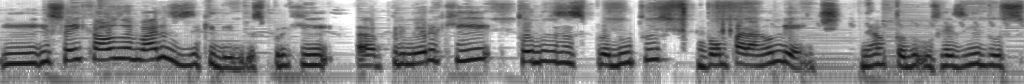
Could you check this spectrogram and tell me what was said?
E isso aí causa vários desequilíbrios, porque Uh, primeiro que todos esses produtos vão parar no ambiente, né? Todos os resíduos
